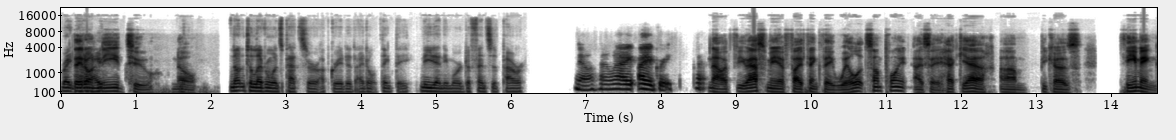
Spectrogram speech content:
right They now. don't I- need to. No. not until everyone's pets are upgraded. I don't think they need any more defensive power. No, I, I agree. But Now, if you ask me if I think they will at some point, I say heck yeah, um, because theming.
